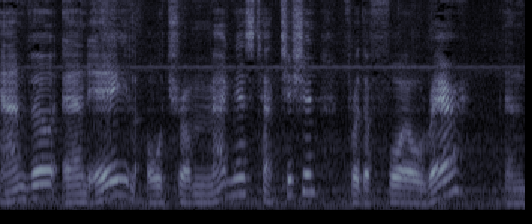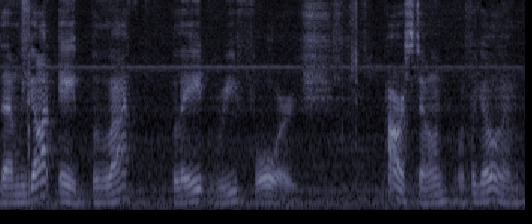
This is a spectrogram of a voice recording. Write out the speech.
Anvil and a Ultra Magnus Tactician for the foil rare. And then we got a Black Blade Reforge. Power Stone with a Golem.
